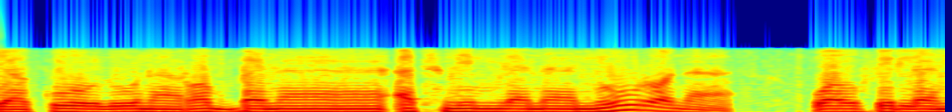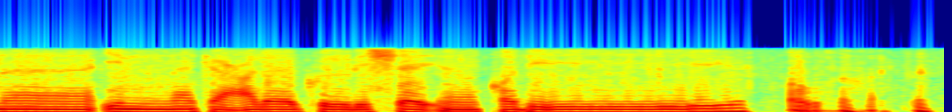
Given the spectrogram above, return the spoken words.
yaquluna rabbana atmim lana nurana waghfir lana innaka ala kulli syai'in qadir Allah Akbar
